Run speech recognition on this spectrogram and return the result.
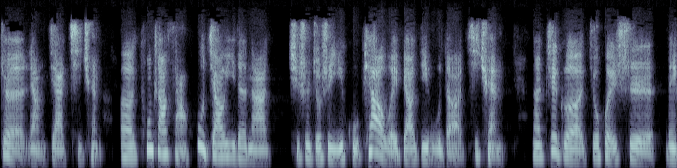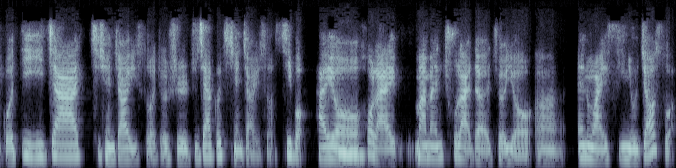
这两家期权。呃，通常散户交易的呢。其实就是以股票为标的物的期权，那这个就会是美国第一家期权交易所，就是芝加哥期权交易所 （CBOE），还有后来慢慢出来的就有呃 NYC 纽交所，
